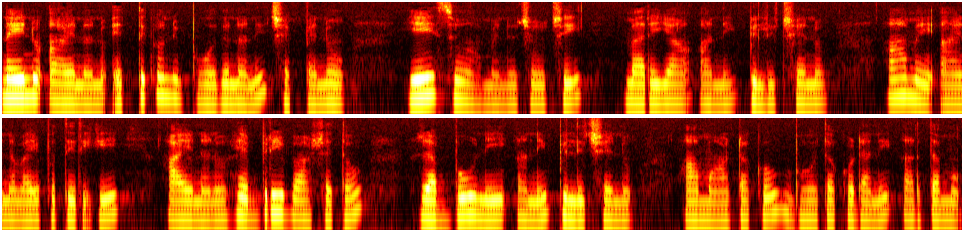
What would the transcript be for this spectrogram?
నేను ఆయనను ఎత్తుకొని పోదునని చెప్పెను. యేసు ఆమెను చూచి మరియా అని పిలిచెను. ఆమె ఆయన వైపు తిరిగి ఆయనను హెబ్రీ భాషతో రబ్బూని అని పిలిచెను. ఆ మాటకు బోధకుడని అర్థము.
